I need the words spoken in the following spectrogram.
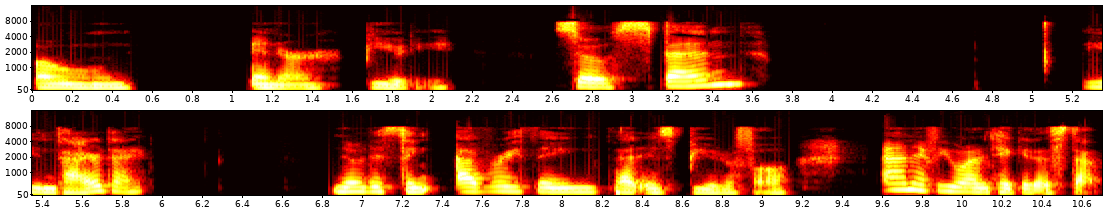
own inner beauty. So spend the entire day noticing everything that is beautiful. And if you want to take it a step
